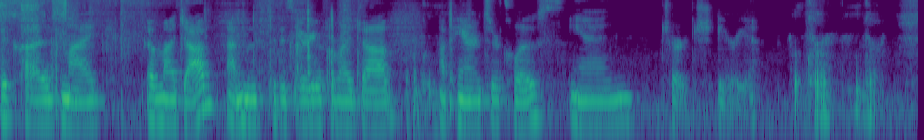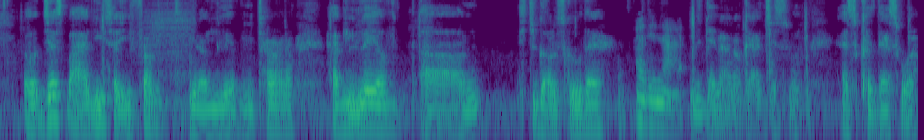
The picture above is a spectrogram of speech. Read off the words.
because my of my job. I moved to this area for my job. My parents are close and church area. Okay. Okay. Well, just by you say you from, you know, you live in Turner. Have you lived? Um, did you go to school there? I did not. You did not. Okay. I just that's because that's where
